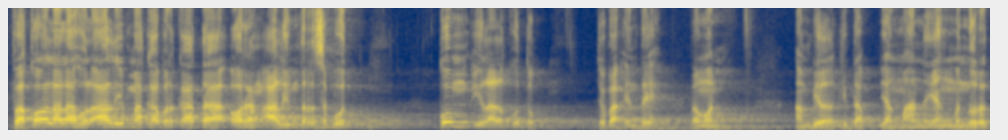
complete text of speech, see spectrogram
Faqala lahul alim maka berkata orang alim tersebut, "Kum ilal kutub." Coba ente bangun. Ambil kitab yang mana yang menurut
